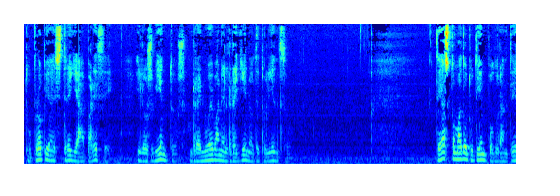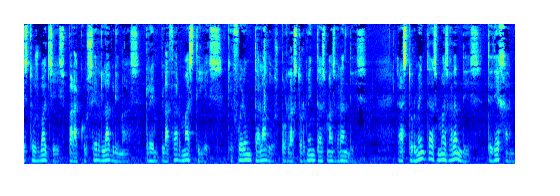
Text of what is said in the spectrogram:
tu propia estrella aparece y los vientos renuevan el relleno de tu lienzo. Te has tomado tu tiempo durante estos baches para coser lágrimas, reemplazar mástiles que fueron talados por las tormentas más grandes. Las tormentas más grandes te dejan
